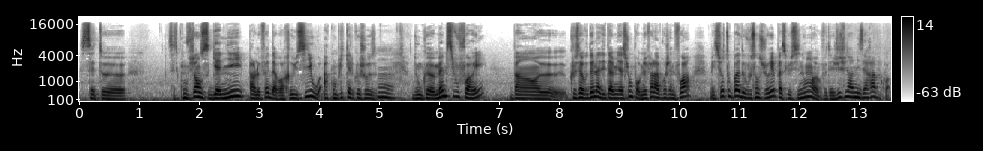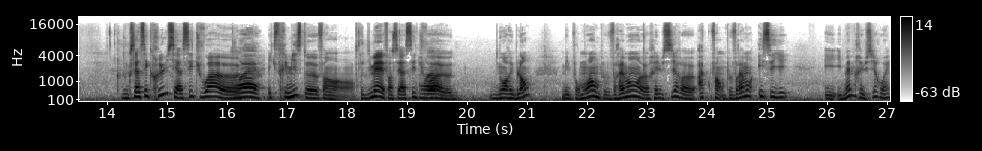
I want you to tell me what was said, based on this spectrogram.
cette, euh, cette confiance gagnée par le fait d'avoir réussi ou accompli quelque chose. Mm. Donc euh, même si vous foirez, ben, euh, que ça vous donne la détermination pour mieux faire la prochaine fois, mais surtout pas de vous censurer parce que sinon, vous allez juste finir misérable, quoi. Donc c'est assez cru, c'est assez, tu vois, Ouais. extrémiste, enfin, entre guillemets, enfin, c'est assez, tu Ouais. vois, noir et blanc. Mais pour moi, on peut vraiment euh, réussir, euh, à- enfin, on peut vraiment essayer et, et même réussir, ouais,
